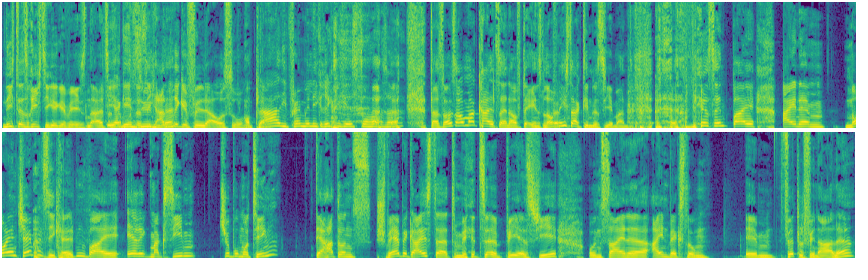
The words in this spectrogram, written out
nicht das Richtige gewesen. Also er muss Süden, sich ne? andere Gefilde aussuchen. Ob klar die Premier League richtig ist, Thomas. da soll es auch mal kalt sein auf der Insel. Hoffentlich sagt ihm das jemand. wir sind bei einem neuen Champions League Helden, bei Erik Maxim Choupo-Moting der hat uns schwer begeistert mit äh, PSG und seine Einwechslung im Viertelfinale.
